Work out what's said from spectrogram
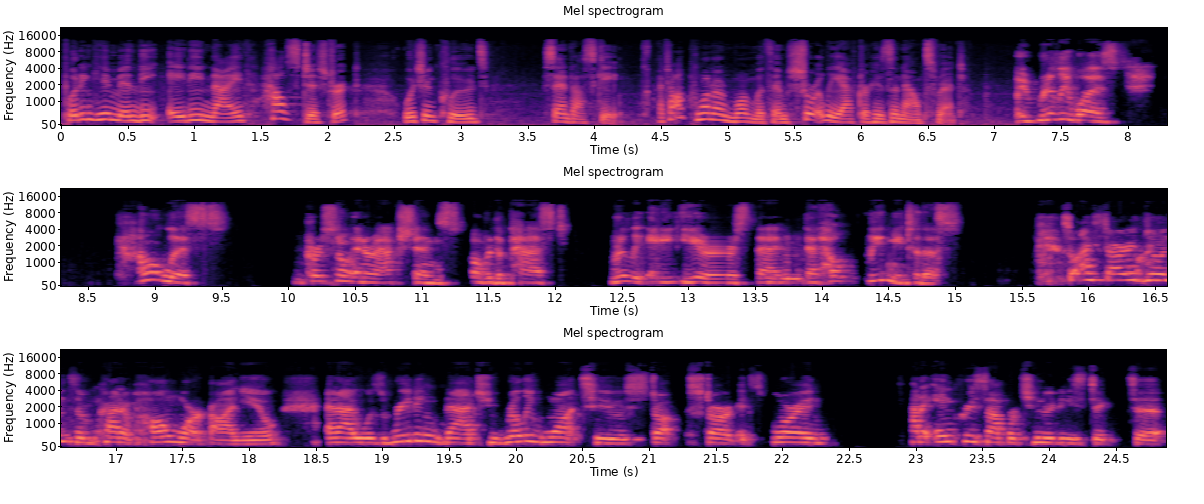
putting him in the 89th House District, which includes Sandusky. I talked one on one with him shortly after his announcement. It really was countless personal interactions over the past really eight years that mm-hmm. that helped lead me to this. So I started doing some kind of homework on you, and I was reading that you really want to start start exploring how to increase opportunities to, to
